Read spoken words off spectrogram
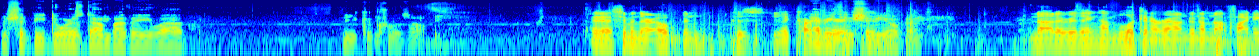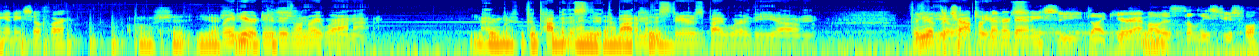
There should be doors down by the lab that you can close up. Yeah, assuming they're open, because like carpenter. Everything should be open. Not everything. I'm looking around and I'm not finding any so far. Oh shit! You actually Right here, dude. just- There's one right where I'm at. You At bring up a the good top of the st- at the ammo bottom of the stairs by where the um. So you have the video chopper gunner. Danny. So you, like your ammo is the least useful.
